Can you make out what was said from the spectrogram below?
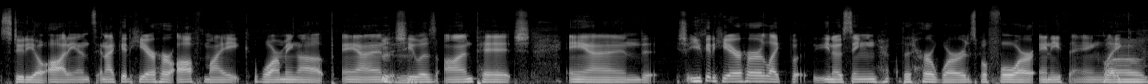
studio audience, and I could hear her off mic warming up, and she Mhm. was on pitch, and sh- you could hear her like you know singing her, the, her words before anything, like Wow.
